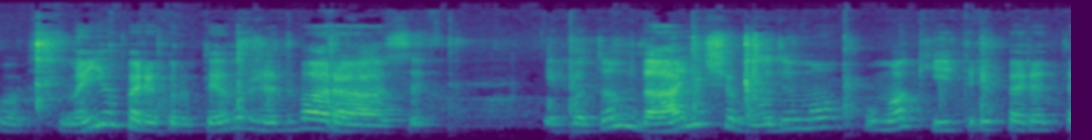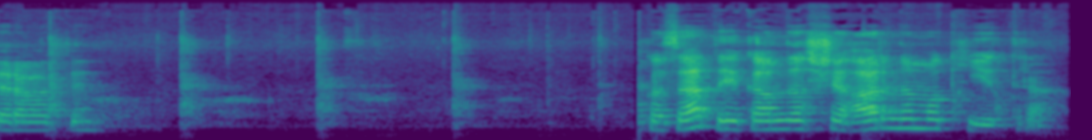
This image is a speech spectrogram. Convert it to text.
ось ми його перекрутили вже два рази. І потім далі ще будемо у макітрі перетирати. Показати, яка в нас ще гарна макітра.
